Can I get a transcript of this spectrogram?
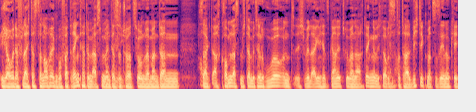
Ja, oder vielleicht das dann auch irgendwo verdrängt hat im ersten Moment der Situation, wenn man dann sagt, ach komm, lasst mich damit in Ruhe und ich will eigentlich jetzt gar nicht drüber nachdenken. Und ich glaube, genau. es ist genau. total wichtig, mal zu sehen, okay,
